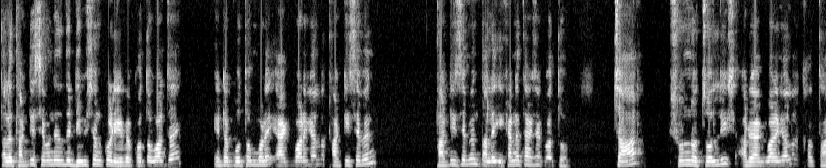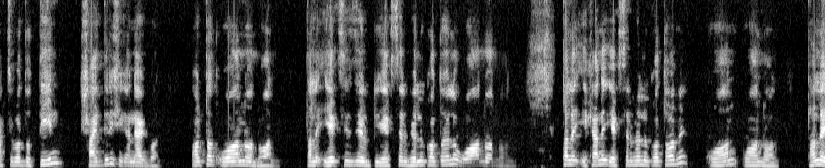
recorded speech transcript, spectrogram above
তাহলে থার্টি সেভেনে যদি ডিভিশন করি এটা কতবার যায়? এটা প্রথমবারে একবার গেল থার্টি সেভেন থার্টি সেভেন তাহলে এখানে থাকছে কত? চার, শূন্য চল্লিশ, আর একবার গেল, থাকছে কত? তিন সাঁত্রিশ এখানে একবার। অর্থাৎ ওয়ান ওয়ান ওয়ান তাহলে এক্স ইজ টু এক্সের ভ্যালু কত হলো? ওয়ান ওয়ান ওয়ান তাহলে এখানে এক্সের ভ্যালু কত হবে? ওয়ান ওয়ান ওয়ান তাহলে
